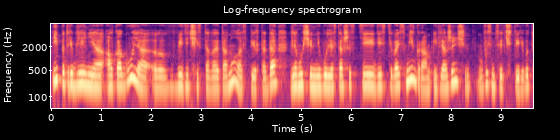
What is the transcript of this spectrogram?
И потребление алкоголя э, в виде чистого этанола, спирта, да, для мужчин не более 168 грамм и для женщин 84. Вот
